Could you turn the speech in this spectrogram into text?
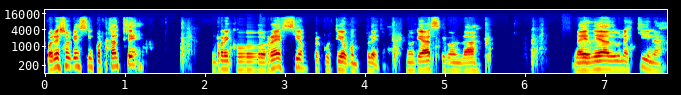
Por eso que es importante recorrer siempre el cultivo completo, no quedarse con la, la idea de una esquina.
